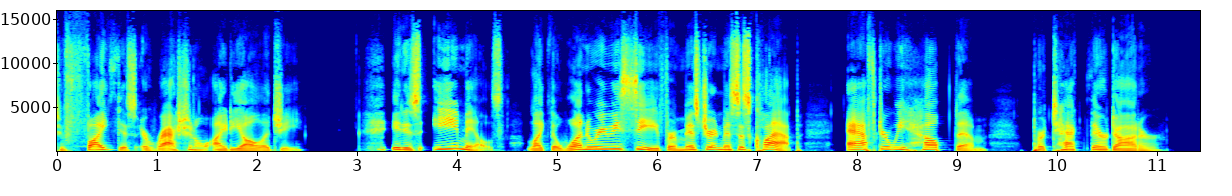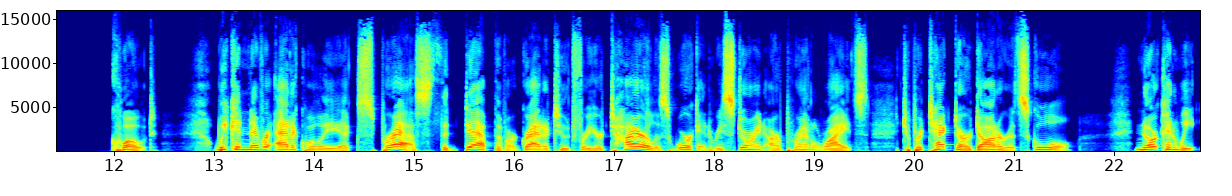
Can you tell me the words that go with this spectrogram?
to fight this irrational ideology. It is emails like the one we received from Mr. and Mrs. Clapp after we helped them protect their daughter. Quote, we can never adequately express the depth of our gratitude for your tireless work in restoring our parental rights to protect our daughter at school. Nor can we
